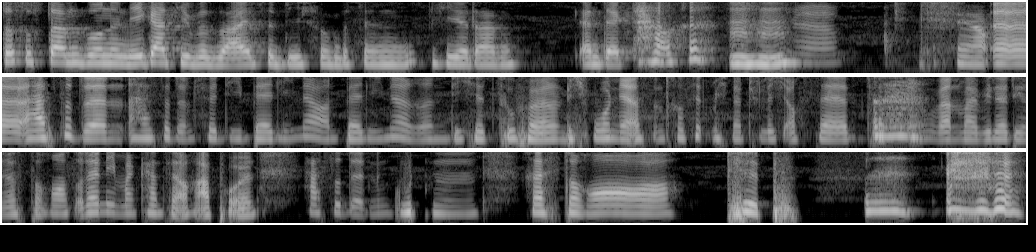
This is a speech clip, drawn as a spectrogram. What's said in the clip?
das ist dann so eine negative Seite, die ich so ein bisschen hier dann entdeckt habe. Mhm. Ja. Ja. Äh, hast du denn, hast du denn für die Berliner und Berlinerinnen, die hier zuhören, und ich wohne ja, es interessiert mich natürlich auch selbst, falls irgendwann mal wieder die Restaurants, oder nee, man kann es ja auch abholen. Hast du denn einen guten Restaurant-Tipp?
